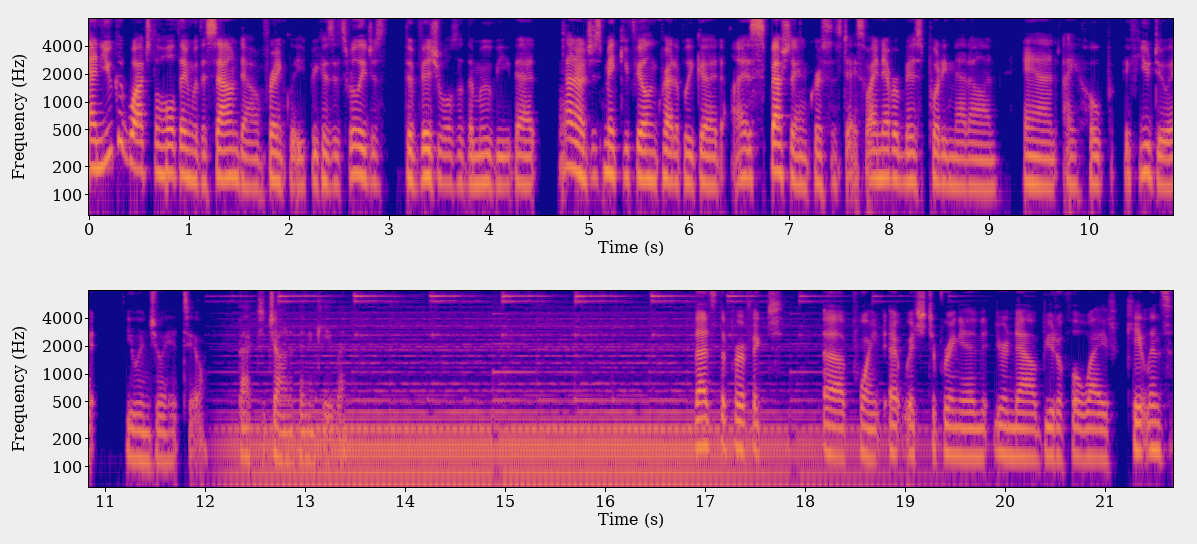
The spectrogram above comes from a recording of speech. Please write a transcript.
And you could watch the whole thing with the sound down, frankly, because it's really just the visuals of the movie that, I don't know, just make you feel incredibly good, especially on Christmas Day. So I never miss putting that on. And I hope if you do it, you enjoy it too. Back to Jonathan and Kaitlyn. That's the perfect uh, point at which to bring in your now beautiful wife. Kaitlyn's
